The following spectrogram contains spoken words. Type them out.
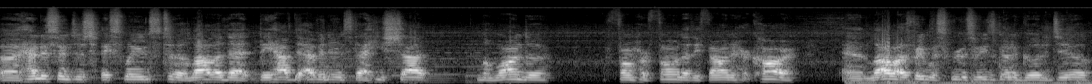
uh, Henderson just explains to Lala that they have the evidence that he shot LaWanda from her phone that they found in her car. And Lala is pretty much screwed, so he's gonna go to jail.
